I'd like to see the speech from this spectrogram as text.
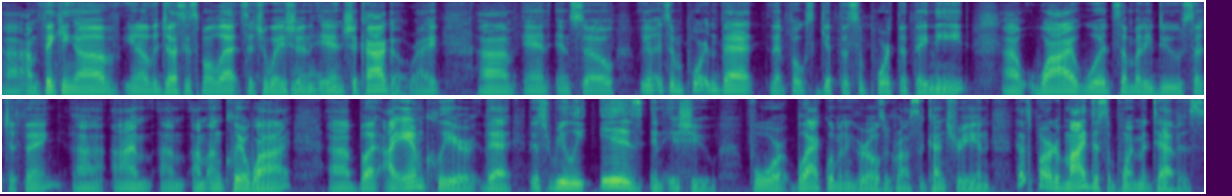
I'm thinking of you know the Jussie Smollett situation mm-hmm. in Chicago, right? Um, and and so you know it's important that that folks get the support that they need. why would somebody do such a thing? Uh, I'm, I'm, I'm unclear why, uh, but I am clear that this really is an issue for black women and girls across the country. And that's part of my disappointment, Tavis.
